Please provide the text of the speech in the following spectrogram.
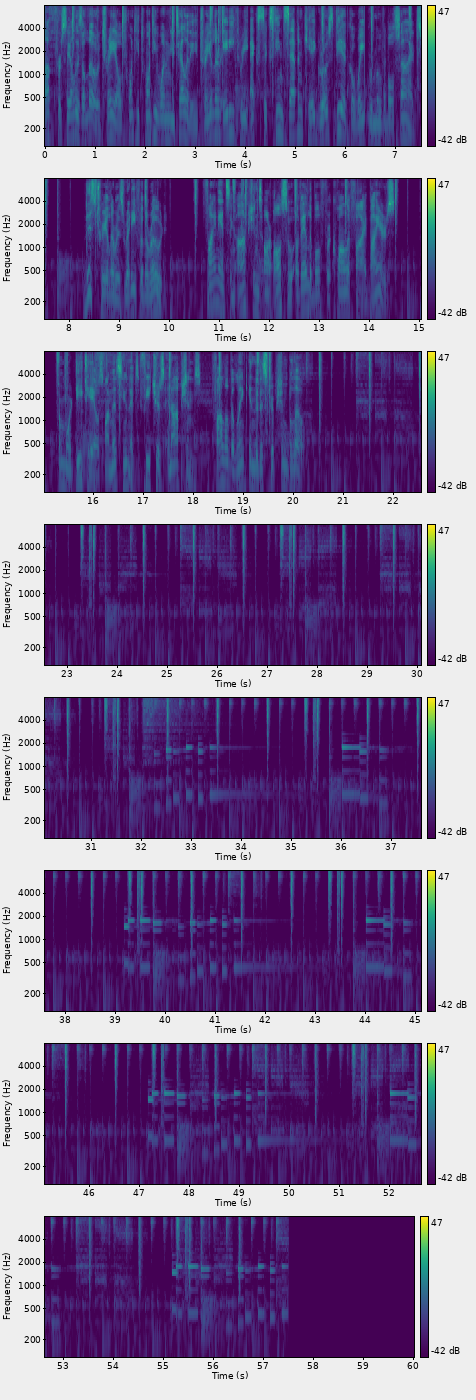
Up for sale is a Load Trail 2021 utility trailer 83x16 7K gross vehicle weight removable sides. This trailer is ready for the road. Financing options are also available for qualified buyers. For more details on this unit's features and options, follow the link in the description below.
